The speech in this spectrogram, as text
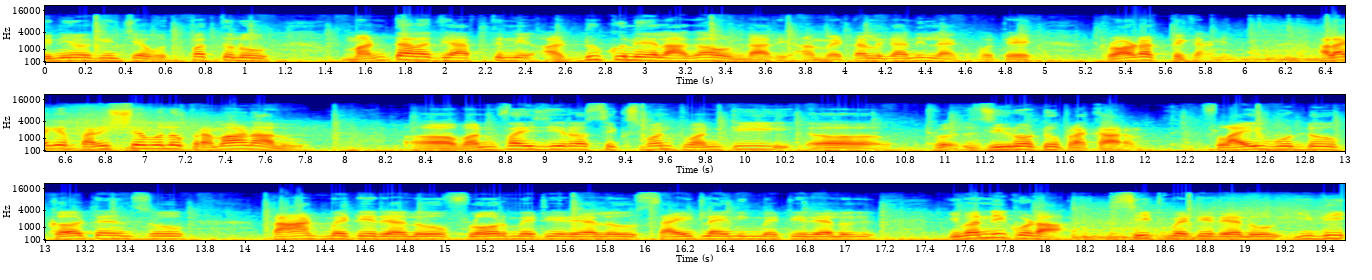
వినియోగించే ఉత్పత్తులు మంటల వ్యాప్తిని అడ్డుకునేలాగా ఉండాలి. ఆ మెటల్ కానీ లేకపోతే ప్రోడక్ట్ కానీ అలాగే పరిశ్రమలు ప్రమాణాలు one five zero six one twenty zero two ప్రకారం. Plywood curtains pant material floor material side lining material ఇవన్నీ కూడా సీట్ మెటీరియల్. ఇది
